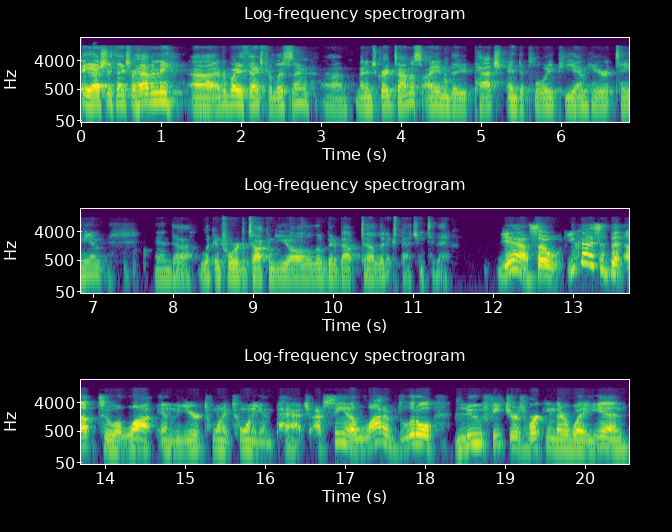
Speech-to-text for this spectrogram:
Hey, Ashley, thanks for having me. Uh, everybody, thanks for listening. Uh, my name is Greg Thomas. I am the patch and deploy PM here at Tanium, and uh, looking forward to talking to you all a little bit about uh, Linux patching today. Yeah, so you guys have been up to a lot in the year 2020 in patch. I've seen a lot of little new features working their way in.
